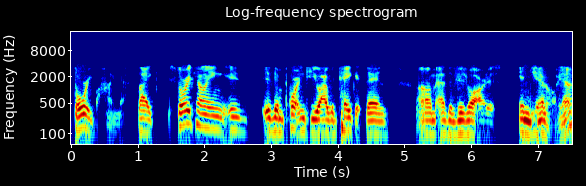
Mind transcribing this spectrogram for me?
story behind that. Like storytelling is is important to you. I would take it then um, as a visual artist in general. Yeah.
